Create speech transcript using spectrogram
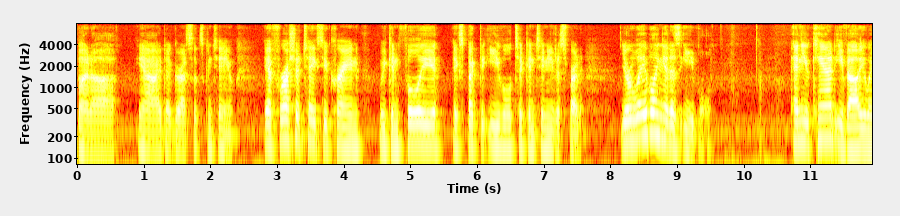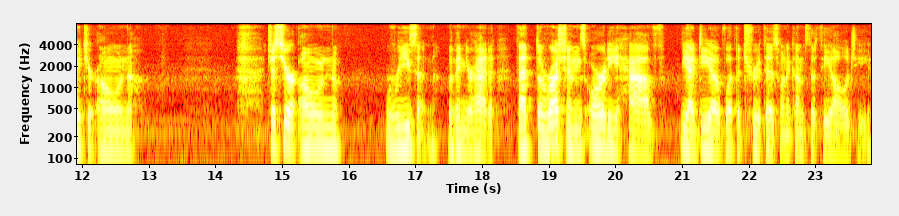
But uh, yeah, I digress. Let's continue. If Russia takes Ukraine, we can fully expect the evil to continue to spread. You're labeling it as evil. And you can't evaluate your own just your own reason within your head that the Russians already have the idea of what the truth is when it comes to theology.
